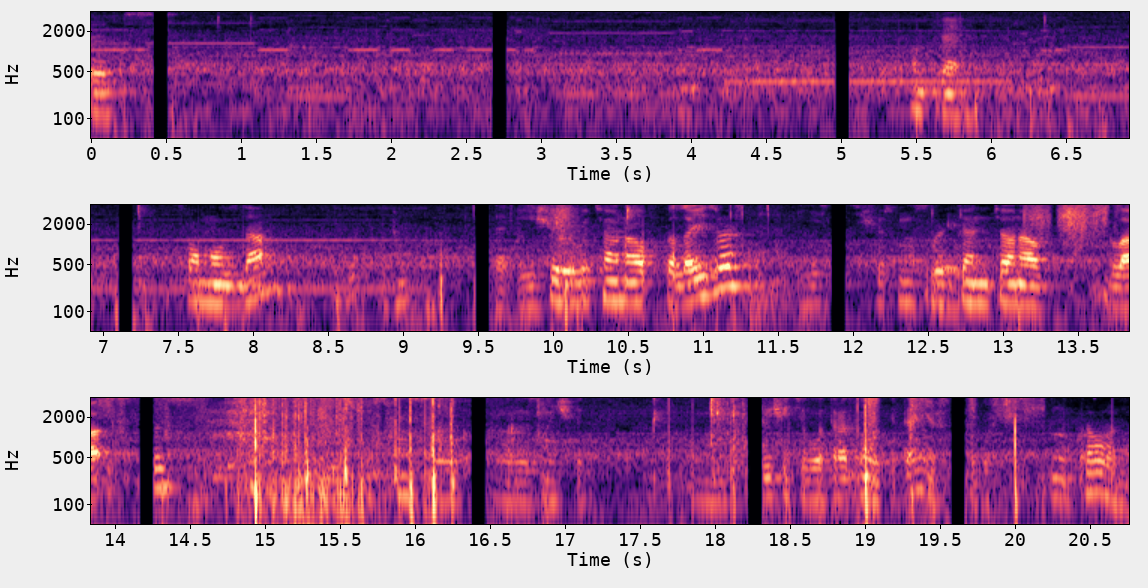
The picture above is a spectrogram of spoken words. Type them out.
that. Okay, it's almost done. Да, и еще Should we turn off the laser? есть еще смысл. We can turn off glasses. Есть еще смысл, э, значит, м, включить его от родного питания, чтобы чистить. Ну, да ладно.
